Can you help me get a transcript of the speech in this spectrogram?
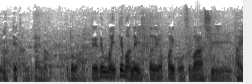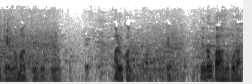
えー行ってたみたいなことがあって、でもまあ行けばね、行ったで、やっぱりこう素晴らしい体験が待っているっていうのがあって、あるかなと思ってて。で、なんかあの、ほら、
